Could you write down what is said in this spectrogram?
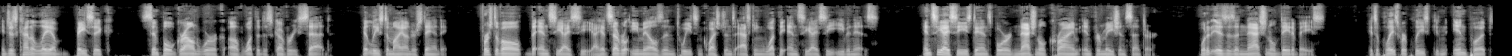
and just kind of lay a basic, simple groundwork of what the discovery said, at least to my understanding. First of all, the NCIC. I had several emails and tweets and questions asking what the NCIC even is. NCIC stands for National Crime Information Center. What it is is a national database. It's a place where police can input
